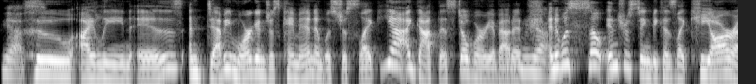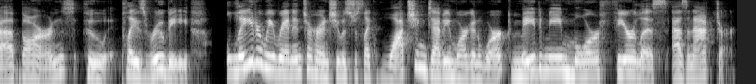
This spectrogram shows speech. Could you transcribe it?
Yes. who Eileen is. And Debbie Morgan just came in and was just like, Yeah, I got this. Don't worry about it. Yeah. And it was so interesting because, like, Kiara Barnes, who plays Ruby, later we ran into her and she was just like, watching Debbie Morgan work made me more fearless as an actor.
